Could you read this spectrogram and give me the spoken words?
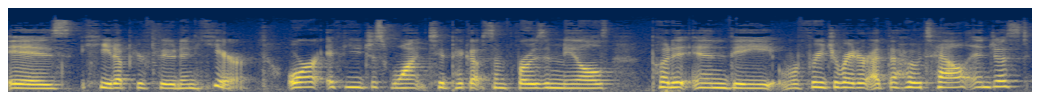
is heat up your food in here. Or if you just want to pick up some frozen meals, put it in the refrigerator at the hotel and just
